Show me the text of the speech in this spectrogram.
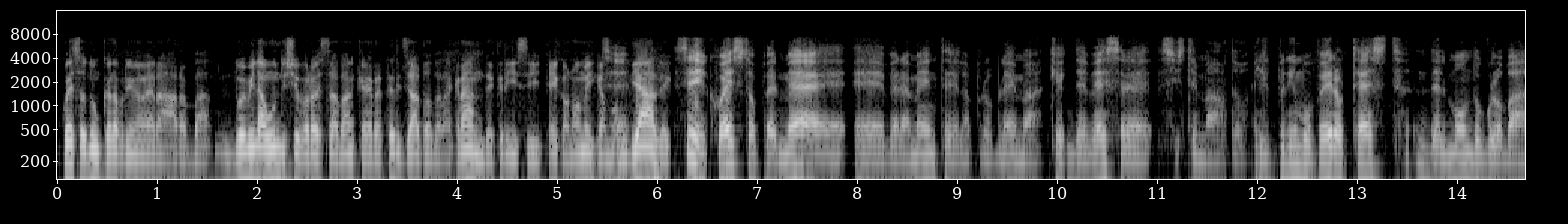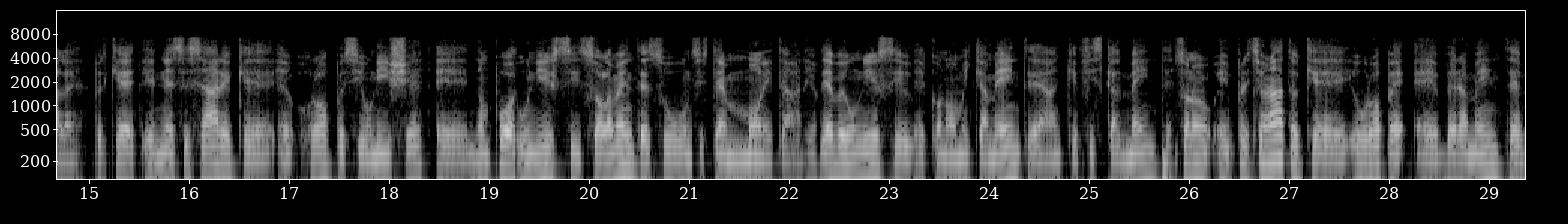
Questo dunque è la primavera araba. Il 2011 però è stato anche caratterizzato dalla grande crisi economica sì. mondiale. Sì, questo per me è, veramente il problema che deve essere sistemato. Il primo vero test del mondo globale, perché è necessario che l'Europa si unisce e non può unirsi solamente su un sistema monetario, deve unirsi economicamente anche fiscalmente fiscalmente. Sono impressionato che l'Europa è veramente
